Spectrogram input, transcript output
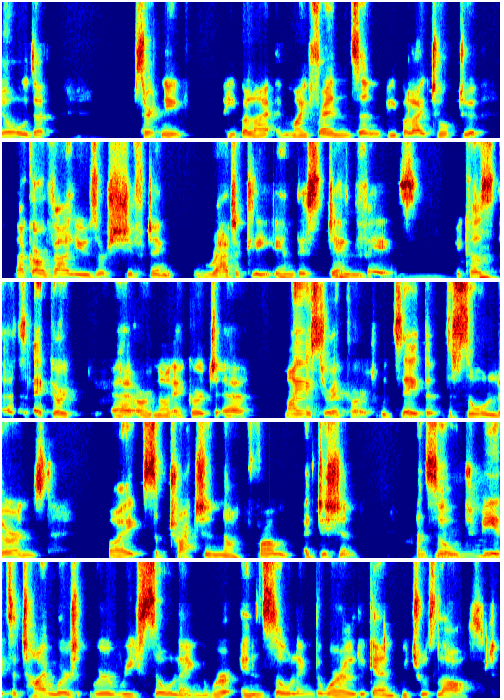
know that certainly people I, my friends and people i talk to like our values are shifting radically in this death mm. phase because mm. as Eckhart uh, or not Eckhart uh, Meister Eckhart would say that the soul learns by subtraction not from addition and so mm. to me it's a time where we're resouling we're insouling the world again which was lost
